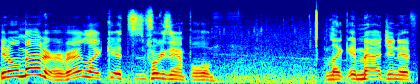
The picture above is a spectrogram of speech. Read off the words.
it don't matter, right? Like, it's, for example, like imagine if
